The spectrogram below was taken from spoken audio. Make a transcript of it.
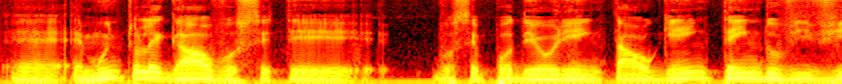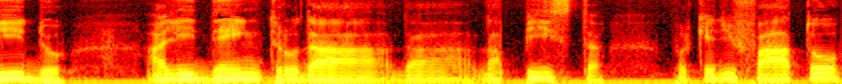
é, é muito legal você ter. você poder orientar alguém tendo vivido ali dentro da, da, da pista, porque de fato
